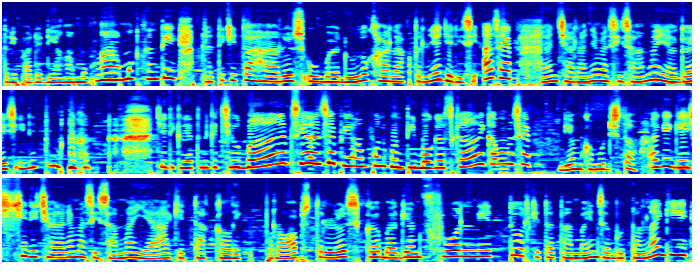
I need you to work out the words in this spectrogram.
Daripada dia ngamuk-ngamuk nanti, berarti kita harus ubah dulu karakternya jadi si Asep. Dan caranya masih sama ya guys. Ini tuh jadi kelihatan kecil banget si Asep. Ya ampun, kunti bogel sekali kamu Sep. Diam kamu Dista. Oke guys, jadi caranya masih sama ya. Kita klik props terus ke bagian furniture kita tambahin zabuton lagi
